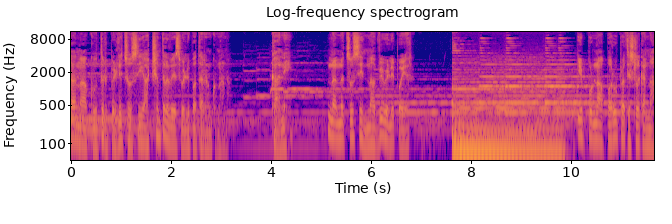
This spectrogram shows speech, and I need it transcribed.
అంతా నా కూతురు పెళ్ళి చూసి అక్షంతలు వేసి వెళ్ళిపోతారనుకున్నాను. కానీ నన్ను చూసి నవ్వి వెళ్ళిపోయారు. ఇప్పుడు నా పరువు ప్రతిష్టల కన్నా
